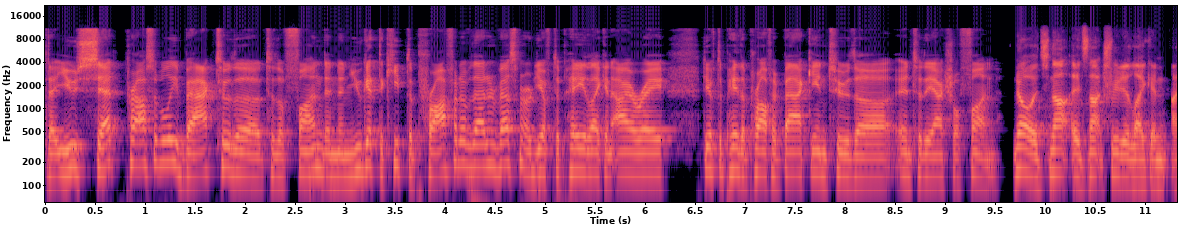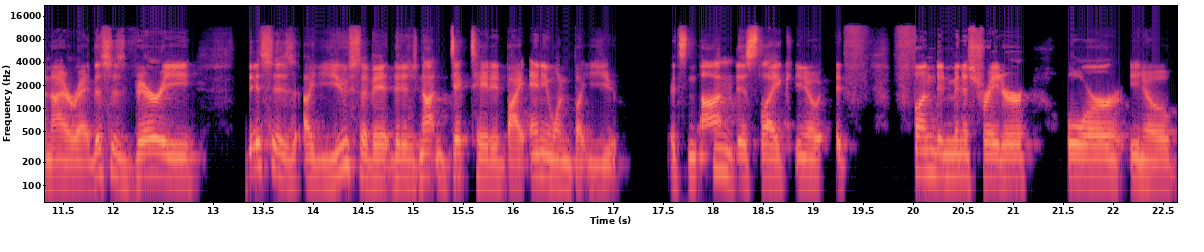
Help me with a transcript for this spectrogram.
that you set possibly back to the to the fund and then you get to keep the profit of that investment or do you have to pay like an IRA do you have to pay the profit back into the into the actual fund? No it's not it's not treated like an, an IRA this is very this is a use of it that is not dictated by anyone but you. It's not hmm. this like you know it fund administrator or you know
